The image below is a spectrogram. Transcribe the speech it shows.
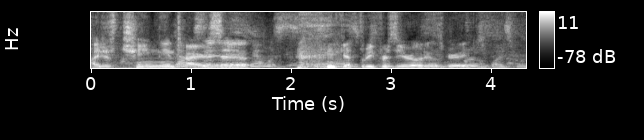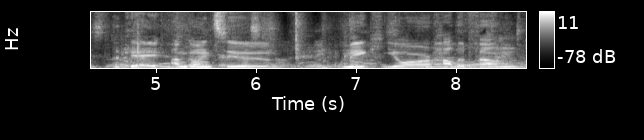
I just chained the entire set. That was. he got three for zero. It was great. First place was the. Okay, I'm going to make your Hallowed Fountain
